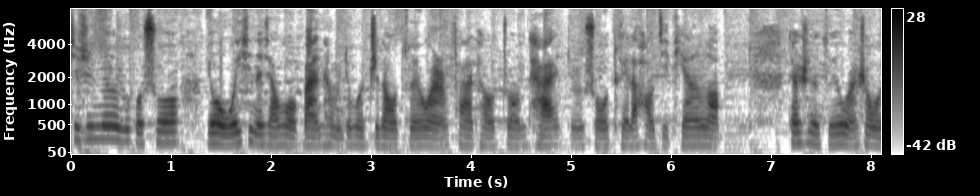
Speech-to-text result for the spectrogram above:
其实呢，如果说有我微信的小伙伴，他们就会知道我昨天晚上发了条状态，就是说我腿了好几天了。但是呢，昨天晚上我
